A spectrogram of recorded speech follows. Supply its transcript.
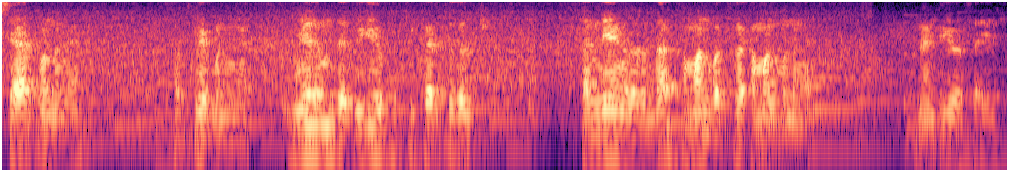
ஷேர் பண்ணுங்கள் சப்ஸ்கிரைப் பண்ணுங்கள் மேலும் இந்த வீடியோ பற்றி கருத்துக்கள் சந்தேகங்கள் இருந்தால் கமெண்ட் பாக்ஸில் கமெண்ட் பண்ணுங்கள் நன்றி விவசாயிகள்.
